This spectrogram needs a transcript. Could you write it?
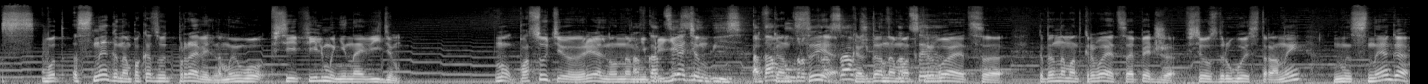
с- вот Снега нам показывают правильно, мы его все фильмы ненавидим. Ну, по сути, реально он нам А неприятен. А, А в конце, красавчик, когда а нам конце- открывается, когда нам открывается, опять же, все с другой стороны, мы Снега,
